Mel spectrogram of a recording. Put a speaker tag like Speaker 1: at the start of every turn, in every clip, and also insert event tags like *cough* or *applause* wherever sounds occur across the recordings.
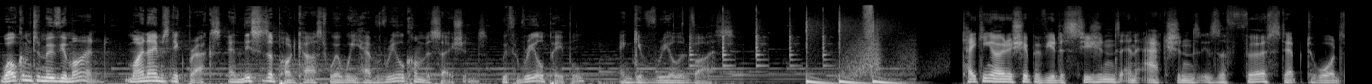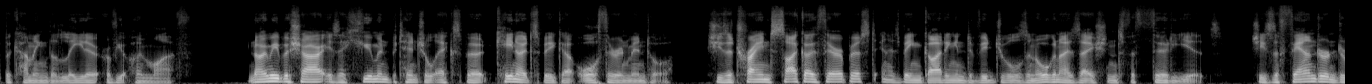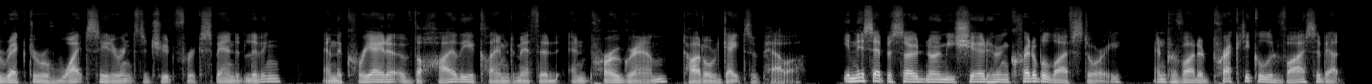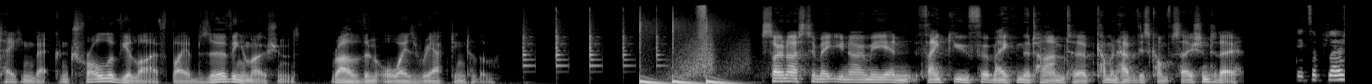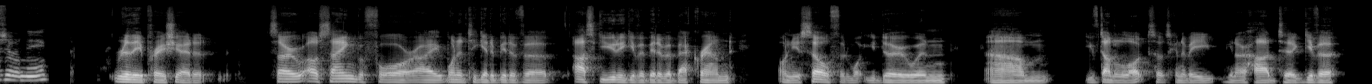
Speaker 1: Welcome to Move Your Mind. My name's Nick Bracks, and this is a podcast where we have real conversations with real people and give real advice. Taking ownership of your decisions and actions is the first step towards becoming the leader of your own life. Nomi Bachar is a human potential expert, keynote speaker, author, and mentor. She's a trained psychotherapist and has been guiding individuals and organizations for 30 years. She's the founder and director of White Cedar Institute for Expanded Living and the creator of the highly acclaimed method and program titled Gates of Power. In this episode, Nomi shared her incredible life story and provided practical advice about taking back control of your life by observing emotions rather than always reacting to them. So nice to meet you, Nomi, and thank you for making the time to come and have this conversation today.
Speaker 2: It's a pleasure, Nick.
Speaker 1: Really appreciate it. So I was saying before, I wanted to get a bit of a ask you to give a bit of a background on yourself and what you do, and um, you've done a lot, so it's going to be you know hard to give a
